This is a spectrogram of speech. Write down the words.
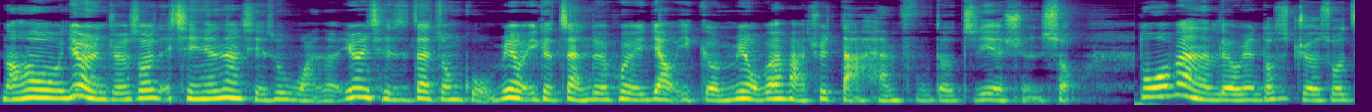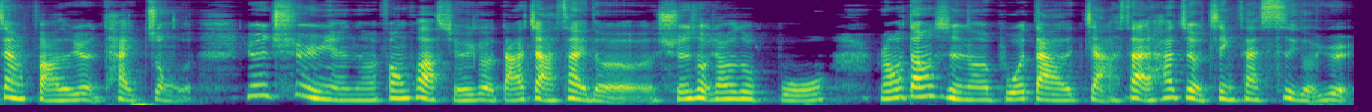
然后又有人觉得说晴天这样其实完了，因为其实在中国没有一个战队会要一个没有办法去打韩服的职业选手。多半的留言都是觉得说这样罚的有点太重了，因为去年呢方 plus 有一个打假赛的选手叫做博，然后当时呢，博打了假赛，他只有禁赛四个月，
